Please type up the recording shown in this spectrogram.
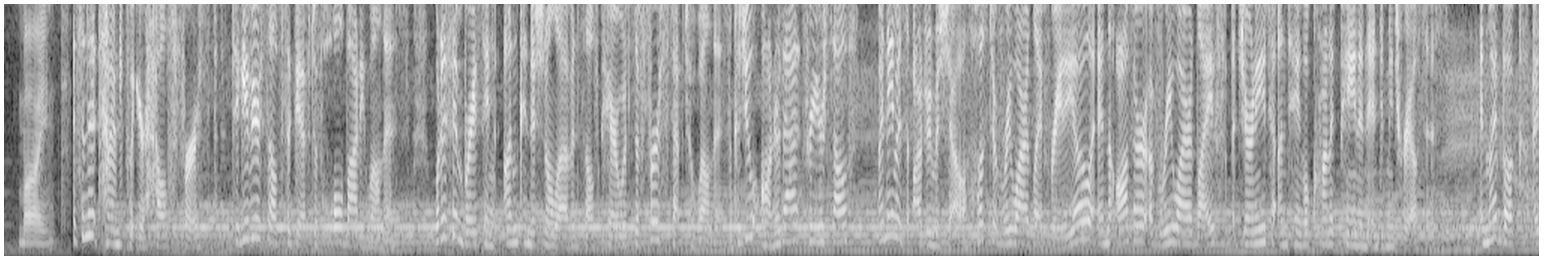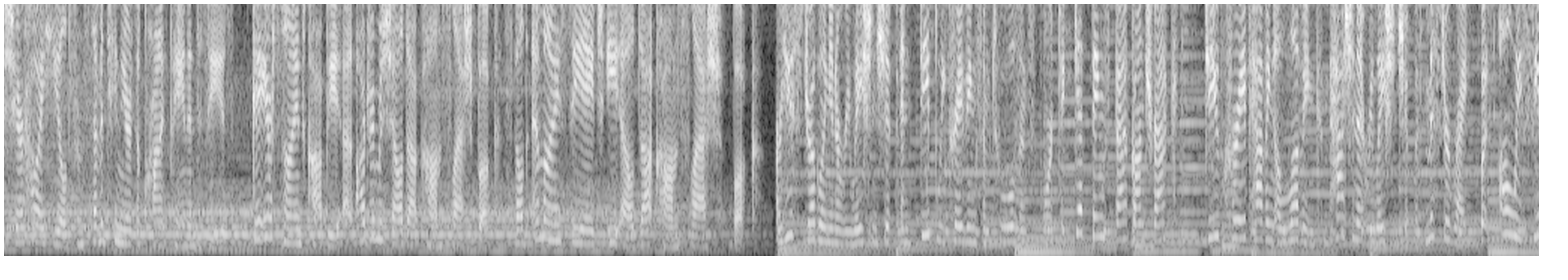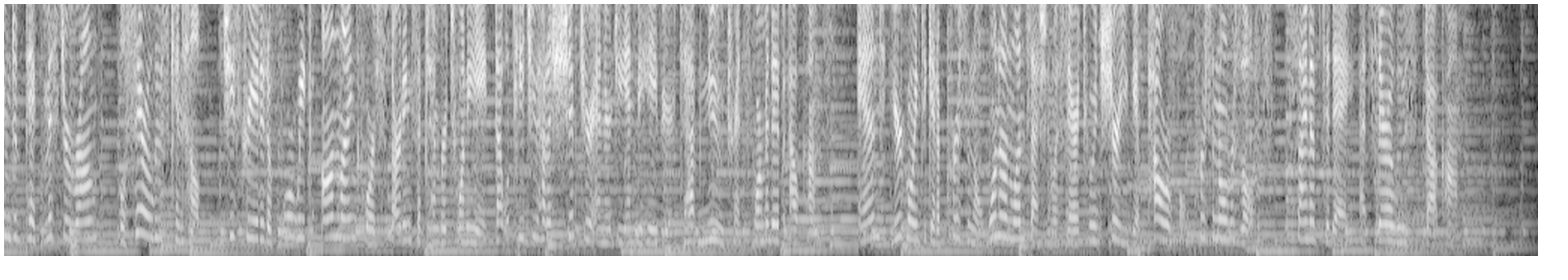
mind. Isn't it time to put your health first? To give yourself the gift of whole body wellness? What if embracing unconditional love and self care was the first step to wellness? Could you honor that for yourself? My name is Audrey Michelle, host of Rewired Life Radio and the author of Rewired Life A Journey to Untangle Chronic Pain and Endometriosis. In my book, I share how I healed from 17 years of chronic pain and disease. Get your signed copy at audreymichelle.com slash book, spelled M-I-C-H-E-L dot com slash book. Are you struggling in a relationship and deeply craving some tools and support to get things back on track? Do you crave having a loving, compassionate relationship with Mr. Right, but always seem to pick Mr. Wrong? Well, Sarah Luce can help. She's created a four week online course starting September 28th that will teach you how to shift your energy and behavior to have new transformative outcomes. And you're going to get a personal one on one session with Sarah to ensure you get powerful personal results. Sign up today at sarahluce.com.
